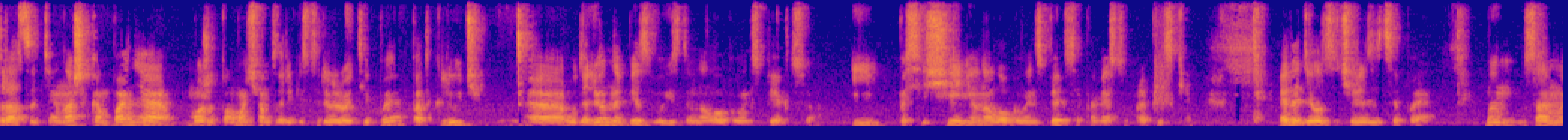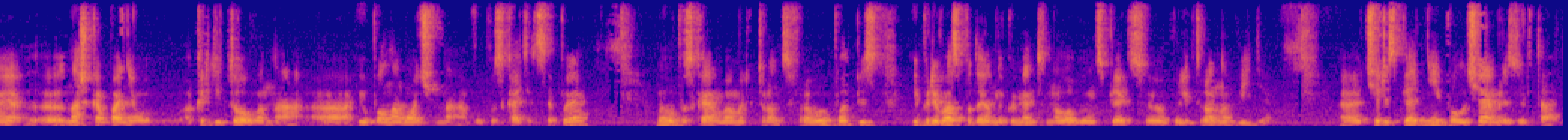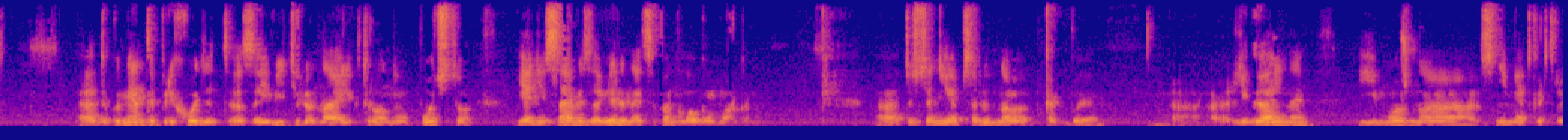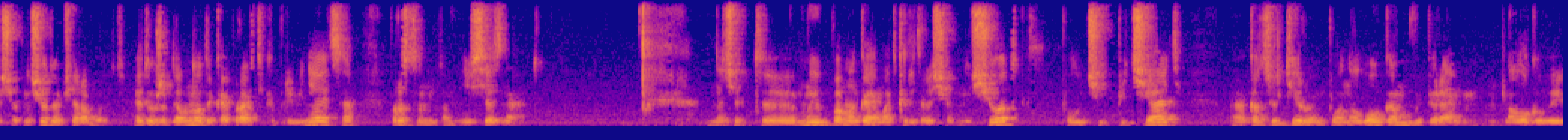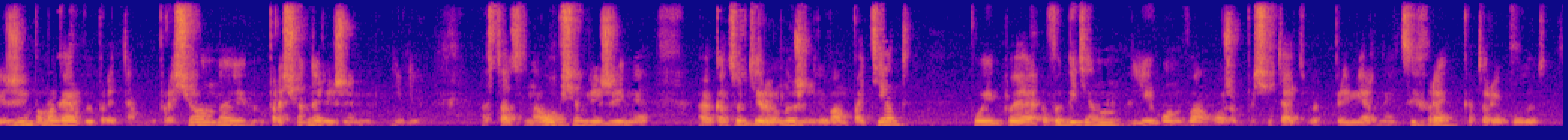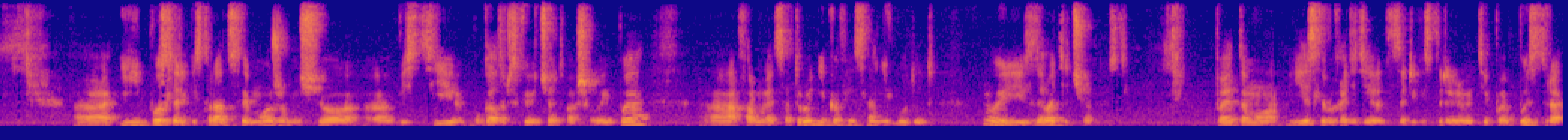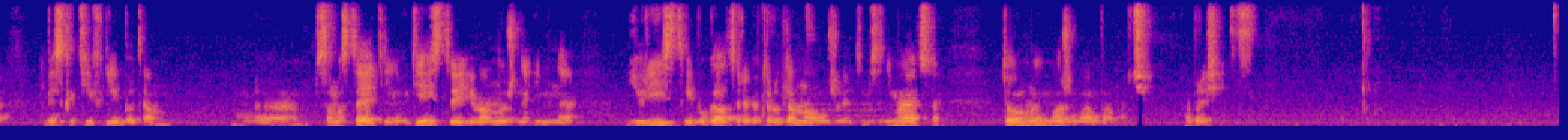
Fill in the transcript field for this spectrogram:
Здравствуйте. Наша компания может помочь вам зарегистрировать ИП под ключ э, удаленно без выезда в налоговую инспекцию и посещению налоговой инспекции по месту прописки. Это делается через ИЦП. Мы сами, э, наша компания аккредитована э, и уполномочена выпускать ИЦП. Мы выпускаем вам электронную цифровую подпись и при вас подаем документы в налоговую инспекцию в электронном виде. Через 5 дней получаем результат. Э, документы приходят заявителю на электронную почту, и они сами заверены ЭЦП налоговым органом. Э, то есть они абсолютно как бы э, легальны, и можно с ними открыть расчетный счет и вообще работать. Это уже давно такая практика применяется, просто ну, там, не все знают. Значит, мы помогаем открыть расчетный счет, получить печать, консультируем по налогам, выбираем налоговый режим, помогаем выбрать там упрощенный, упрощенный режим или остаться на общем режиме. Э, консультируем, нужен ли вам патент по ИП, выгоден ли он вам, можем посчитать вот примерные цифры, которые будут. Э, и после регистрации можем еще э, ввести бухгалтерский учет вашего ИП, оформлять сотрудников, если они будут, ну и сдавать отчетность. Поэтому, если вы хотите зарегистрировать ИП быстро, без каких-либо там самостоятельных действий, и вам нужно именно юристы и бухгалтеры, которые давно уже этим занимаются, то мы можем вам помочь. Обращайтесь.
